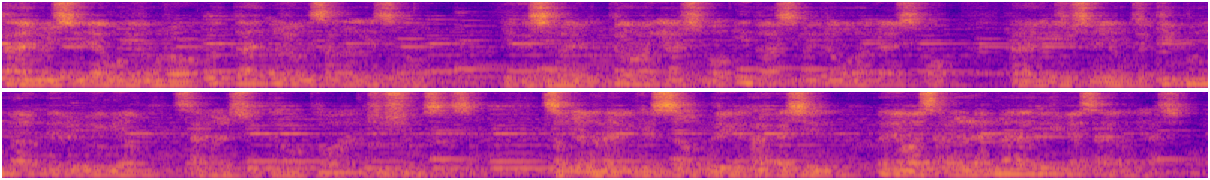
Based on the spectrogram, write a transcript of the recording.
하나님을 신뢰하고 믿음으로 어떠한 어려운 상황에서도 이끄심을 경험하게 하시고 인도하심을 경험하게 하시고 하나님이 주시는 영적 기쁨과 은혜를 누리며 살아갈 수 있도록 도와주시옵소서. 성령 하나님께서 우리에게 허락하신 은혜와 사랑을 날마다 누리며 살아가게 하시고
